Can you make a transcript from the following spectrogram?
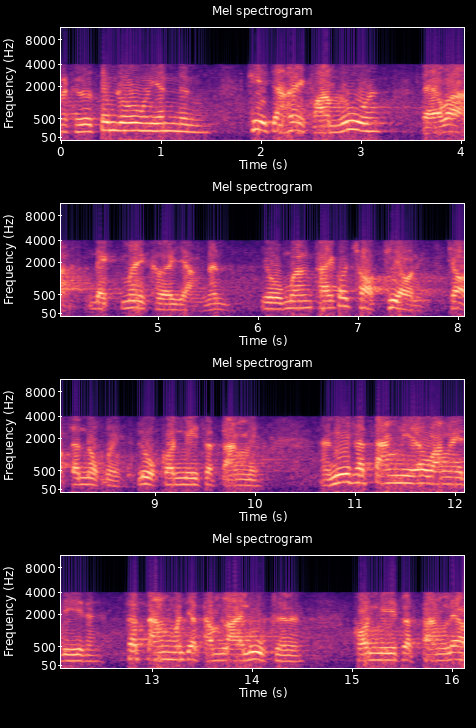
นะคือเป็นโรงเรียนหนึ่งที่จะให้ความรู้นะแต่ว่าเด็กไม่เคยอย่างนั้น อยู่เมืองไทยก็ชอบเที่ยวนี่ชอบสนุกเลยลูกคนมีสตังค์นี่มีสตังค์นี่ระวังให้ดีนะ สตังมันจะทำลายลูกนะคนมีสตังแล้ว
